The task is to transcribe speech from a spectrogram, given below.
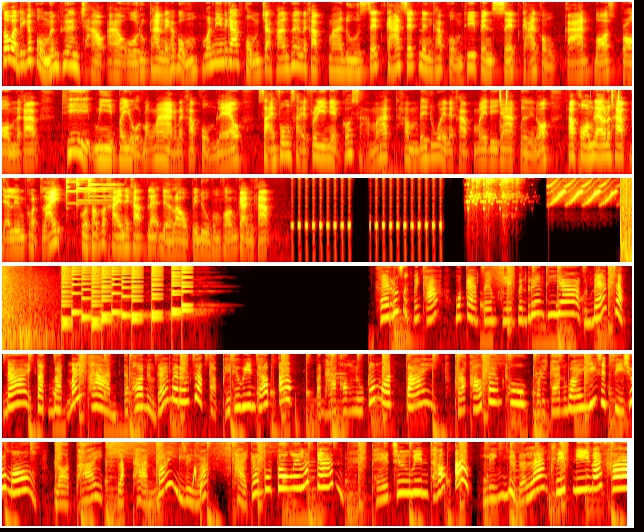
สวัสดีครับผมเพื่อนๆชาว RO ทุกท่านนะครับผมวันนี้นะครับผมจะพาเพื่อนนะครับมาดูเซตการ์ดเซตหนึ่งครับผมที่เป็นเซตการ์ดของการ์ดบอสปลอมนะครับที่มีประโยชน์มากๆนะครับผมแล้วสายฟงสายฟรีเนี่ยก็สามารถทำได้ด้วยนะครับไม่ได้ยากเลยเนาะถ้าพร้อมแล้วนะครับอย่าลืมกดไลค์กด Subscribe นะครับและเดี๋ยวเราไปดูพร้อมๆกันครับ รู้สึกไหมคะ ว่าการเติมเกมเป็นเรื่องที่ยาก คุณแม่จับได้ ตัดบัตรไม่ผ่าน แต่พอหนูได้มารู้จักกับเพทวินท็อปอัพปัญหาของหนูก็หมดไป เพราะเขาเติมถูกบริการไว 24 ชั่วโมง ปลอดภัย หลักฐานไม่เหลือ ขายกันตรงๆเลยละกัน เพทวินท็อปอัพลิงก์อยู่ด้านล่างคลิปนี้นะคะ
